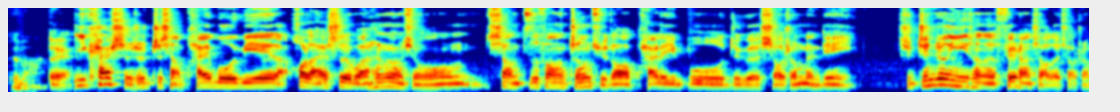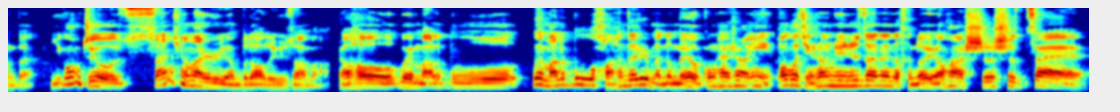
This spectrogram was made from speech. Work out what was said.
对吧？对，一开始是只想拍一部 OVA 的，后来是完山正雄向资方争取到拍了一部这个小成本电影，是真正意义上的非常小的小成本，一共只有三千万日元不到的预算吧。然后为麻布屋，为麻布屋好像在日本都没有公开上映，包括井上俊之在内的很多原画师是在。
